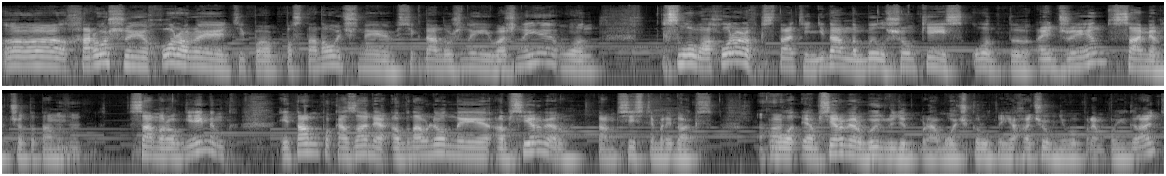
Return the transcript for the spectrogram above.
Э, хорошие хорроры, типа постановочные, всегда нужны и важны. Вон. К слову о хоррорах, кстати, недавно был шоу-кейс от э, IGN, Summer, что-то там. Summer of Gaming, и там показали обновленный обсервер, там System Redux. Ага. Вот, и обсервер выглядит прям очень круто. Я хочу в него прям поиграть.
